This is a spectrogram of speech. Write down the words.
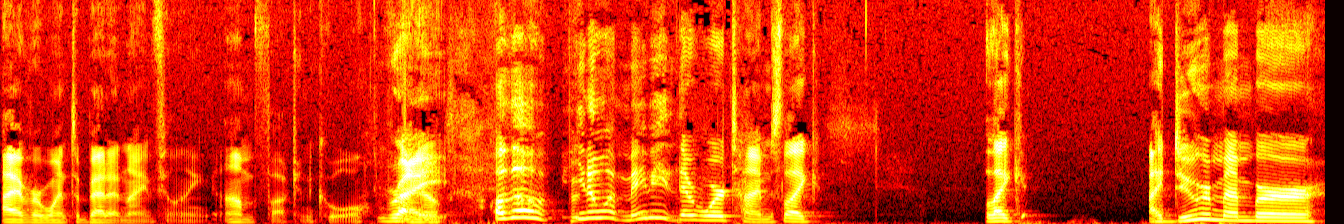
I ever went to bed at night feeling I'm fucking cool, you Right. know? Although you know what, maybe there were times like, like, I do remember,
